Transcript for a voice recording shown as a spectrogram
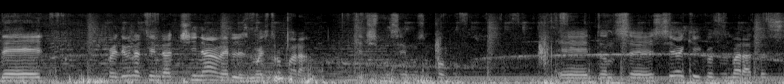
de, pues de una tienda china. A ver, les muestro para que chismosemos un poco. Eh, entonces, sí, aquí hay cosas baratas.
